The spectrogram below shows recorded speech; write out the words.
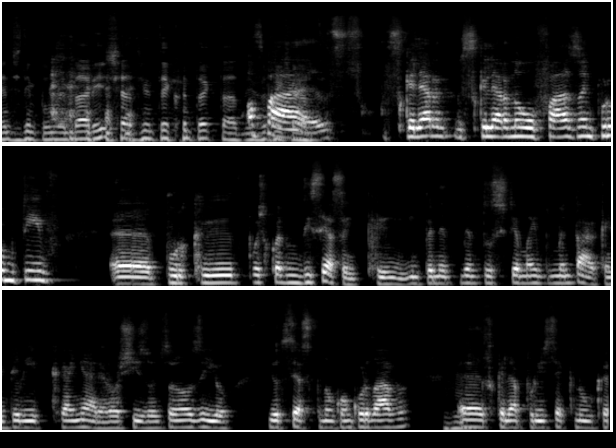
Antes de implementar isto, já deviam ter contactado. Opa, se, calhar, se calhar não o fazem por um motivo Uh, porque depois quando me dissessem que independentemente do sistema a implementar quem teria que ganhar era o X ou Y ou Z e eu, eu dissesse que não concordava uhum. uh, se calhar por isso é que nunca,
